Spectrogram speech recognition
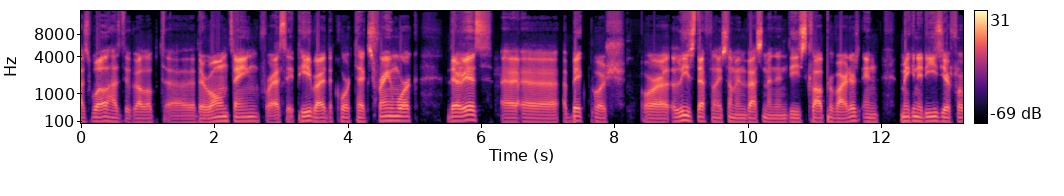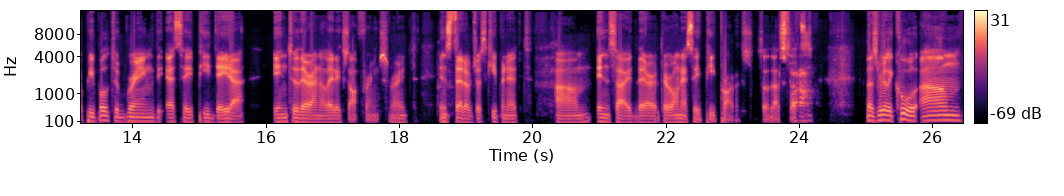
as well has developed uh, their own thing for SAP, right? The Cortex framework. There is a, a, a big push or at least definitely some investment in these cloud providers in making it easier for people to bring the SAP data into their analytics offerings, right? Instead of just keeping it um, inside their their own SAP products. So that's that's, that's really cool. Um,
